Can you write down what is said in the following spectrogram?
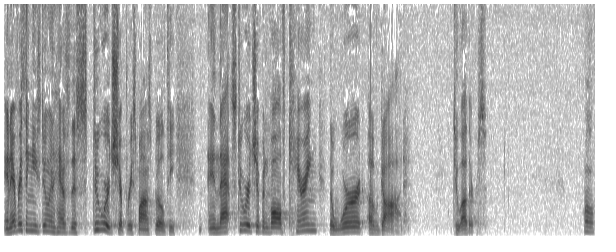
And everything he's doing has this stewardship responsibility. And that stewardship involves carrying the word of God to others. Well,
